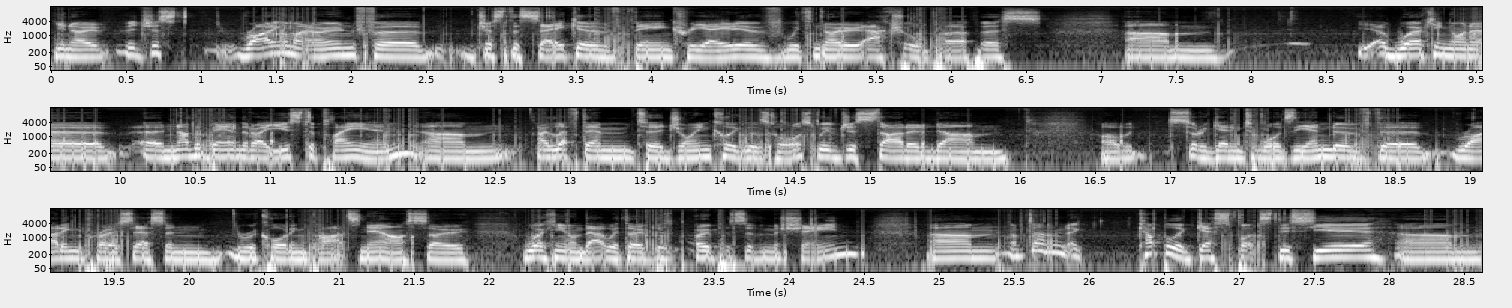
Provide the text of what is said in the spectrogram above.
you know, just writing on my own for just the sake of being creative with no actual purpose. Um, working on a another band that I used to play in. Um, I left them to join Caligula's Horse. We've just started. Um, oh, sort of getting towards the end of the writing process and recording parts now. So, working on that with Opus, Opus of a Machine. Um, I've done a couple of guest spots this year. Um,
